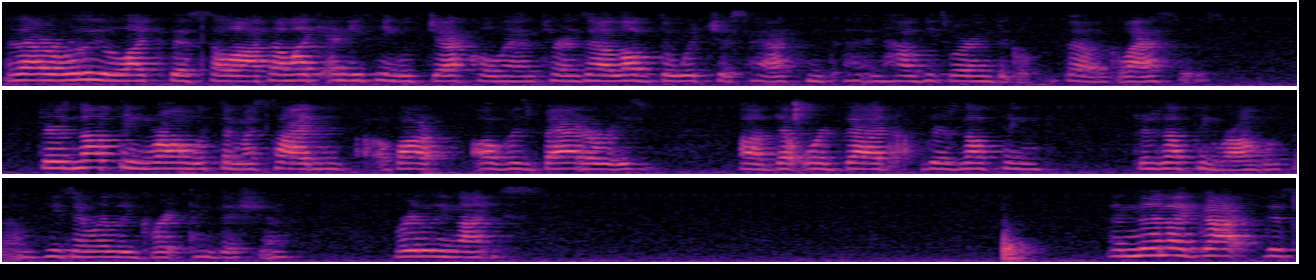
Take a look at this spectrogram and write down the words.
And I really like this a lot. I like anything with jack-o'-lanterns. I love the witch's hat and, and how he's wearing the, the, glasses. There's nothing wrong with them aside about, of his batteries uh, that were dead. There's nothing, there's nothing wrong with them. He's in really great condition. Really nice. And then I got this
